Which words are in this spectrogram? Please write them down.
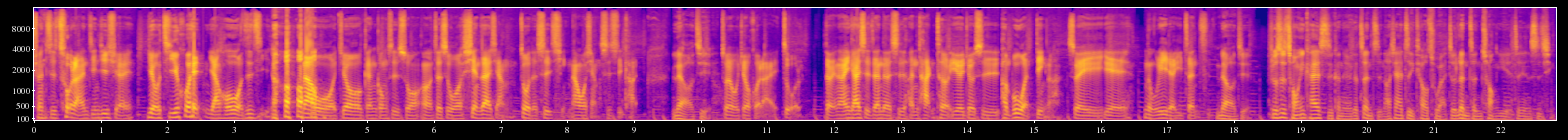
全职做然经济学有机会养活我自己，那我就跟公司说，嗯，这是我现在想做的事情，那我想试试看。了解，所以我就回来做了。对，那一开始真的是很忐忑，因为就是很不稳定啊，所以也努力了一阵子。了解，就是从一开始可能有一个正职，然后现在自己跳出来就认真创业这件事情。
